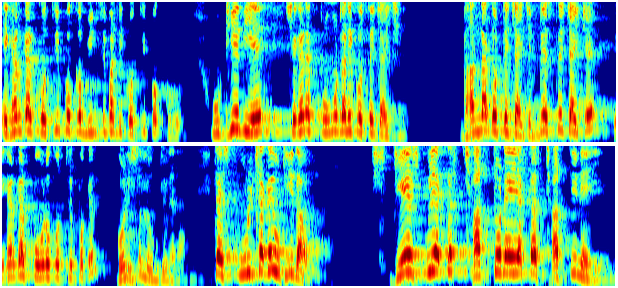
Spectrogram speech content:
এখানকার কর্তৃপক্ষ মিউনিসিপালিটি কর্তৃপক্ষ উঠিয়ে দিয়ে সেখানে প্রমোটারি করতে চাইছে। ধান্দা করতে চাইছে, বেচতে চাইছে, এখানকার পৌর কর্তৃপক্ষের ঘনিষ্ঠ লোকজনেরা। তাই স্কুলটাকে উঠিয়ে দাও। যে স্কুলে একটা ছাত্র নেই, একটা ছাত্রী নেই,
